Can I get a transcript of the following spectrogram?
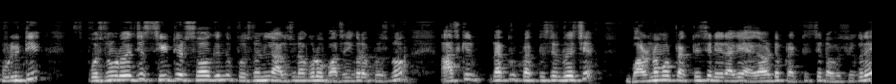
কুড়িটি প্রশ্ন রয়েছে। সিটের সহ কিন্তু প্রশ্ন নিয়ে আলোচনা করব বাছাই করা প্রশ্ন। আজকের একটু প্র্যাকটিস সেট রয়েছে। বারো নম্বর প্র্যাকটিস সেট এর আগে এগারোটা প্র্যাকটিস সেট অবশ্যই করে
